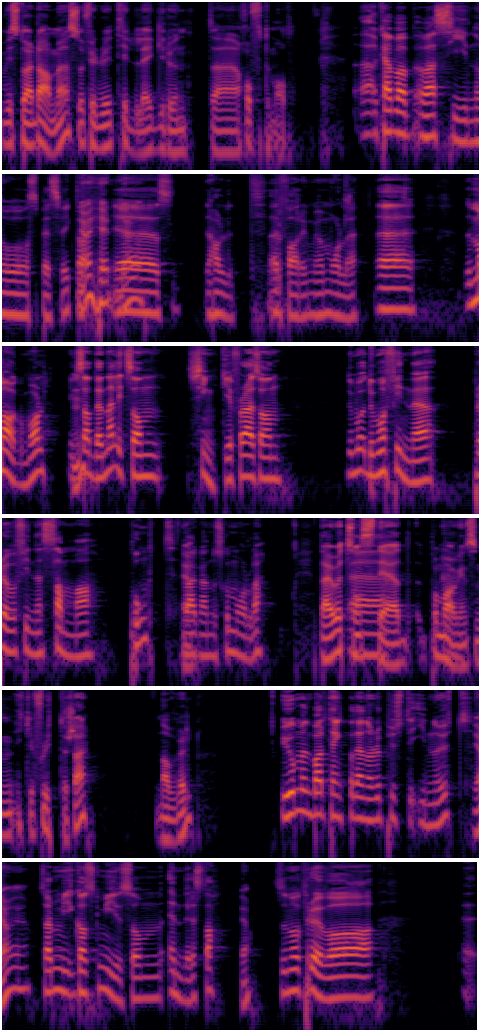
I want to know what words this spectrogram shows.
Hvis du er dame, så fyller du i tillegg rundt uh, hoftemål. Eh, Kan jeg bare, bare si noe spesifikt? da? Ja, helt- ja. jeg, jeg har litt erfaring med å måle. Uh, magemål, ikke Mm. sant? den er litt sånn skinkig, for det er sånn Du må, du må finne, prøve å finne samme punkt hver Ja. gang du skal måle. Det er jo et sånt Eh. sted på magen som ikke flytter seg. Navl. Jo, men bare tenk på det når du puster inn og ut. Ja, ja. Så er det my ganske mye som endres, da. Ja. Så du må prøve å eh,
